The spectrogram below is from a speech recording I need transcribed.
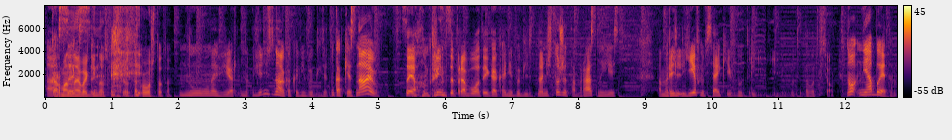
А, Карманная секс- вагина, в смысле, вот такого что-то. Ну, наверное. Я не знаю, как они выглядят. Ну, как я знаю в целом принцип работы и как они выглядят, но они же тоже там разные есть. Там рельефы всякие внутри, и вот это вот все. Но не об этом.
